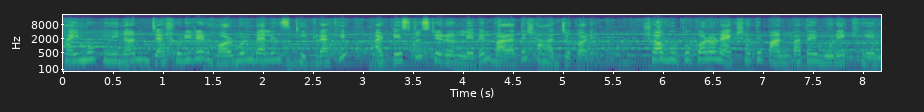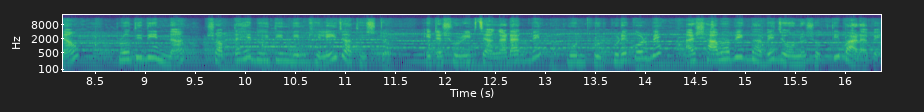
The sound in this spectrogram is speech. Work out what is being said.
থাইমোকুইনান যা শরীরের হরমোন ব্যালেন্স ঠিক রাখে আর টেস্টোস্টেরন লেভেল বাড়াতে সাহায্য করে। সব উপকরণ একসাথে পান পাতায় মুড়ে খেয়ে নাও। প্রতিদিন না, সপ্তাহে দুই তিন দিন খেলেই যথেষ্ট। এটা শরীর চাঙ্গা রাখবে, মন ফুরফুরে করবে আর স্বাভাবিকভাবে যৌন শক্তি বাড়াবে।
